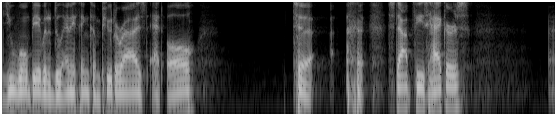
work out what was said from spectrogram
you won't be able to do anything computerized at all to stop these hackers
